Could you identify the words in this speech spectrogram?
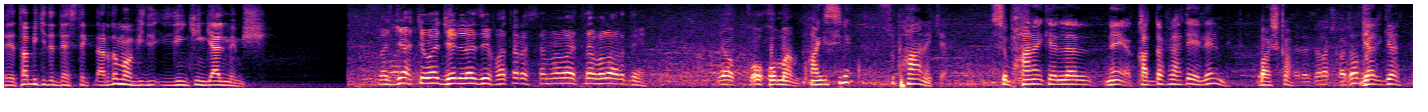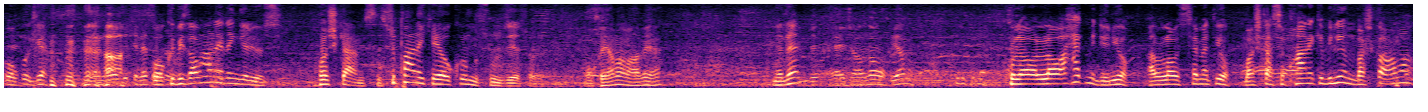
E, tabii ki de desteklerdi ama vi- linkin gelmemiş. Vecehtu vecellezi fatara semavate vel ardı. Yok okumam. Hangisini? Sübhaneke. Sübhanekellel ne? Kaddaflah değil değil mi? Başka. Gel gel oku gel. oku biz Almanya'dan geliyoruz. Hoş gelmişsiniz. Sübhaneke'yi okur musunuz diye soruyorum. Okuyamam abi ya. Neden? Heyecandan okuyamam. Kul Allahu ahad mi diyorsun? Yok. Allahu semet yok. Başka Sübhaneke biliyor musun? Başka ama.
